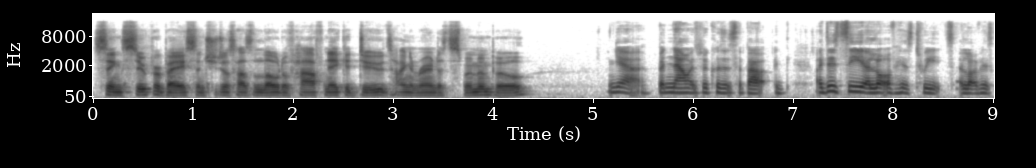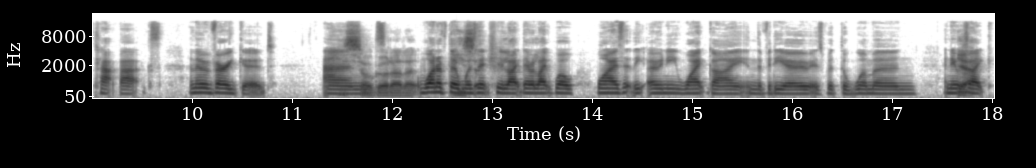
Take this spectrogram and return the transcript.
sings super bass and she just has a load of half naked dudes hanging around a swimming pool. Yeah, but now it's because it's about. I did see a lot of his tweets, a lot of his clapbacks, and they were very good. And so good at it. One of them He's was literally like they were like, "Well, why is it the only white guy in the video is with the woman?" And it was Yeah. like,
